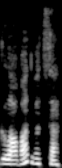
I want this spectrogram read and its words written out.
Глава 20.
